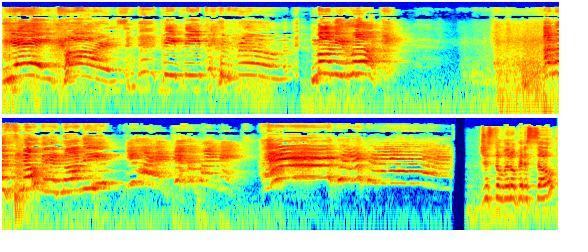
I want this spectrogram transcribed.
Yay, cars! Beep beep vroom! Mommy, look! I'm a snowman, Mommy! You are a disappointment. Just a little bit of soap.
